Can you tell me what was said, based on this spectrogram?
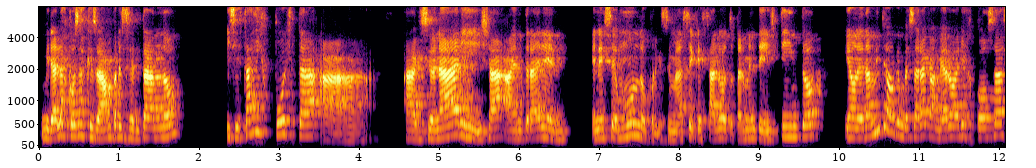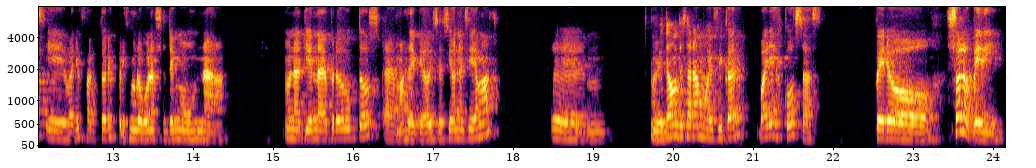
mirar las cosas que se van presentando y si estás dispuesta a, accionar y ya a entrar en, ese mundo, porque se me hace que es algo totalmente distinto y donde también tengo que empezar a cambiar varias cosas, eh, varios factores. Por ejemplo, bueno, yo tengo una, una tienda de productos, además de que doy sesiones y demás, eh, donde tengo que empezar a modificar varias cosas, pero yo lo pedí.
